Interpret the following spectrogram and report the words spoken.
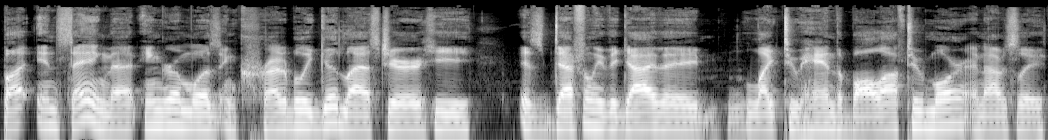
But in saying that, Ingram was incredibly good last year. He is definitely the guy they mm-hmm. like to hand the ball off to more. And obviously,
